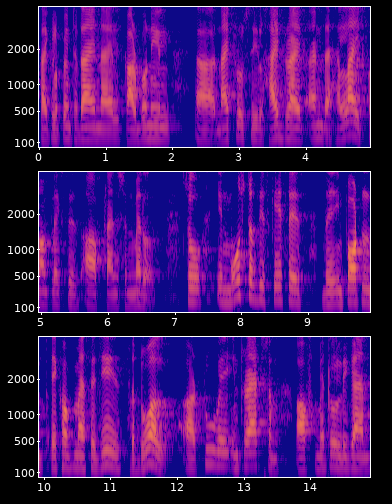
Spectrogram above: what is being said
cyclopentadienyl, carbonyl, uh, nitrosyl hydride and the halide complexes of transition metals. So, in most of these cases the important take home message is the dual or two way interaction of metal ligand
